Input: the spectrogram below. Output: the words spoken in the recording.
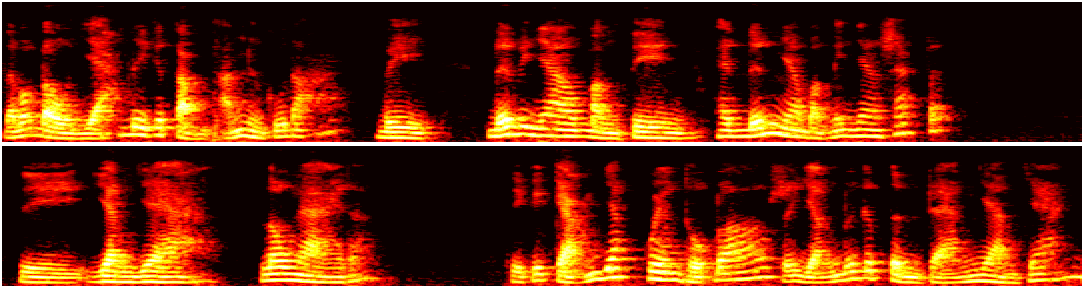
đã bắt đầu giảm đi cái tầm ảnh hưởng của nó. Vì đến với nhau bằng tiền hay đến nhau bằng cái nhan sắc đó, thì dần già lâu ngày đó thì cái cảm giác quen thuộc đó sẽ dẫn đến cái tình trạng nhàm chán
